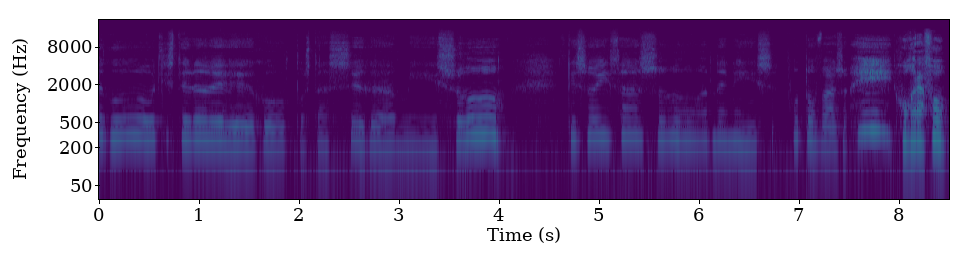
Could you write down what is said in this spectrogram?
εγώ, και ύστερα εγώ πως θα σε γαμίσω. Τη ζωή θα ζω αν δεν είσαι. Πού το βάζω; Ι, Ηχογραφώ.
